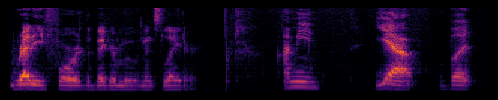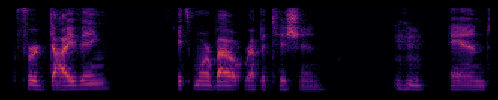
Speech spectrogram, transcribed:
ready for the bigger movements later. I mean, yeah, but for diving, it's more about repetition. Mm-hmm. And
